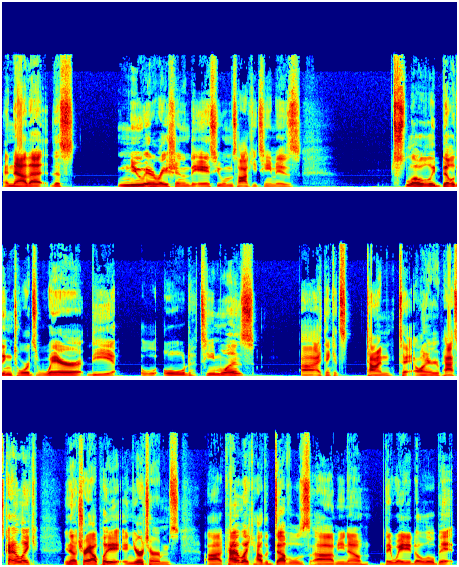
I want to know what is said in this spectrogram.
and now that this new iteration of the ASU women's hockey team is slowly building towards where the old team was. Uh, I think it's time to honor your past. Kind of like, you know, Trey, I'll put it in your terms. Uh, kind of like how the Devils, um, you know, they waited a little bit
